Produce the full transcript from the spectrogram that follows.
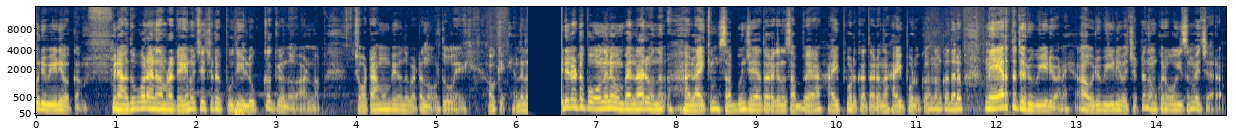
ഒരു വീഡിയോ വെക്കാം. പിന്നെ അതുപോലെ തന്നെ നമ്മുടെ രേണു ചേച്ചിയുടെ പുതിയ ലുക്കൊക്കെ ഒന്ന് കാണണം. ചോട്ടാ മുമ്പേ ഒന്ന് പെട്ടെന്ന് ഓർത്തു പോയി. ഓക്കെ എന്തായാലും വീഡിയോയിലോട്ട് പോകുന്നതിന് മുമ്പ് എല്ലാവരും ഒന്ന് ലൈക്കും സബും ചെയ്യാത്തവരൊക്കെ ഒന്ന് സബ് ചെയ്യുക ഹൈപ്പ് കൊടുക്കാത്തവരൊന്ന് ഹൈപ്പ് കൊടുക്കുക. നമുക്ക് എന്തായാലും നേരത്തെ ഒരു വീഡിയോ ആണ്. ആ ഒരു വീഡിയോ വെച്ചിട്ട് നമുക്കൊരു വോയിസും വെച്ച് തരാം.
